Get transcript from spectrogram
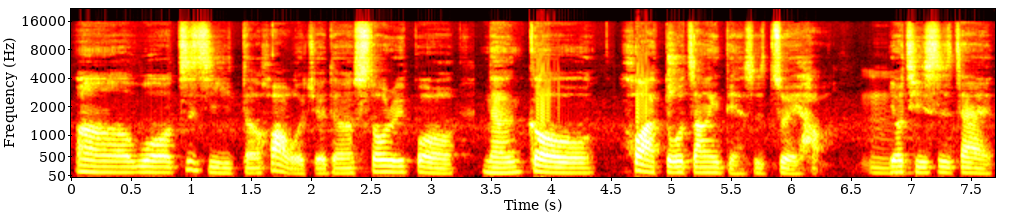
呃，我自己的话，我觉得 storyboard 能够画多张一点是最好，嗯，尤其是在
